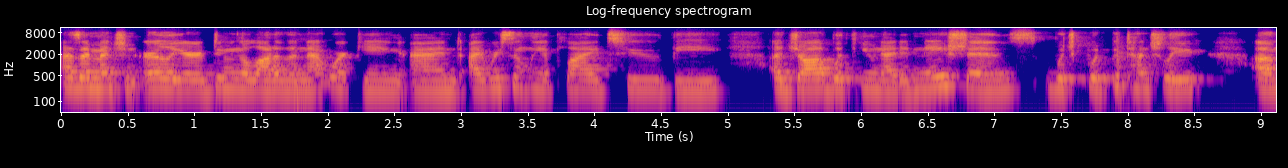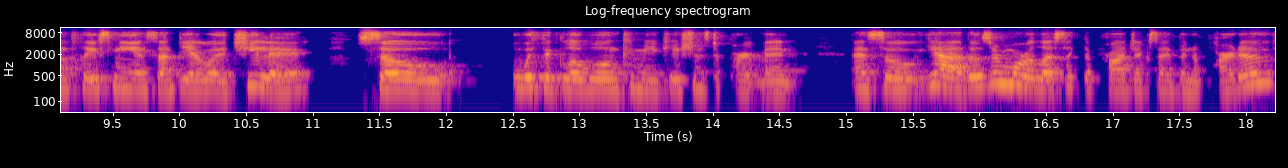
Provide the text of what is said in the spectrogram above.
as I mentioned earlier, doing a lot of the networking. And I recently applied to the a job with United Nations, which would potentially um, place me in Santiago de Chile. So with the Global and Communications Department. And so, yeah, those are more or less like the projects I've been a part of.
